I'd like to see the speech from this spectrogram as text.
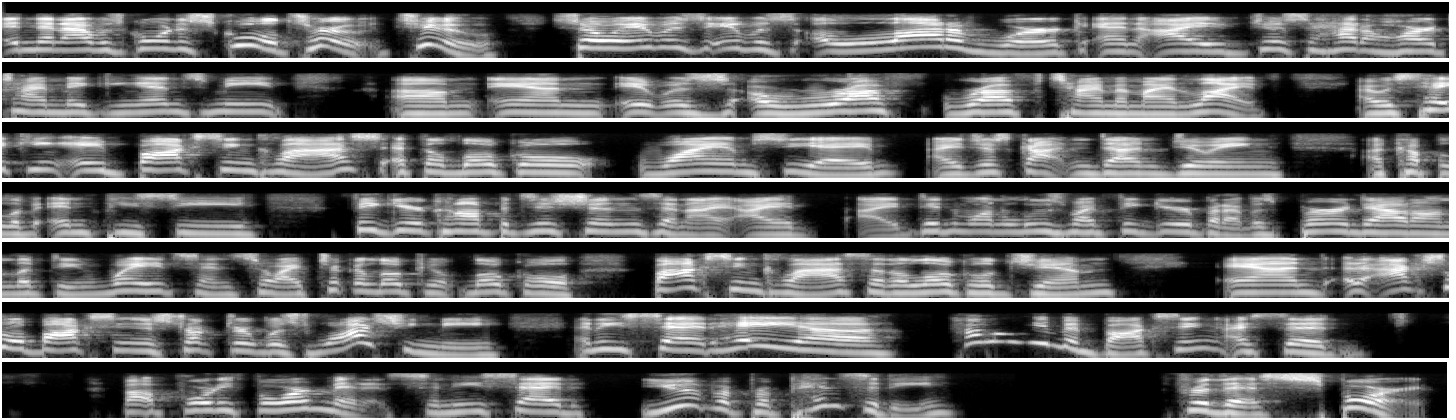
and then I was going to school too, too. So it was, it was a lot of work, and I just had a hard time making ends meet. Um, and it was a rough, rough time in my life. I was taking a boxing class at the local YMCA. I had just gotten done doing a couple of NPC figure competitions, and I I, I didn't want to lose my figure, but I was burned out on lifting weights, and so I took a local local boxing class at a local gym, and an actual boxing instructor was watching me, and he said, "Hey, uh, how long have you been boxing?" I said, "About 44 minutes," and he said, "You have a propensity." For this sport.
